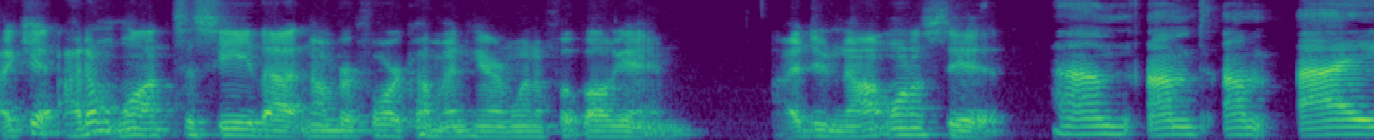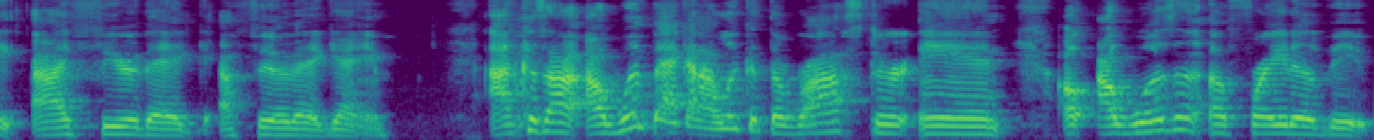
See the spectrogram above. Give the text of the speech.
I can't. I don't want to see that number four come in here and win a football game. I do not want to see it. Um, I'm, I'm, I, I fear that, I fear that game. I, Because I, I, went back and I look at the roster and I, I wasn't afraid of it.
